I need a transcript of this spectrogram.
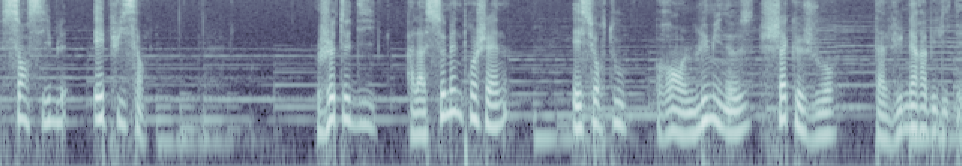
sensible et puissant. Je te dis à la semaine prochaine et surtout rends lumineuse chaque jour ta vulnérabilité.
